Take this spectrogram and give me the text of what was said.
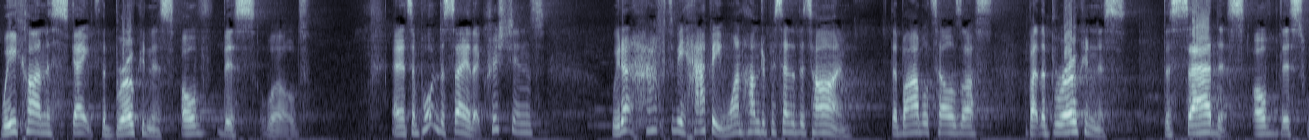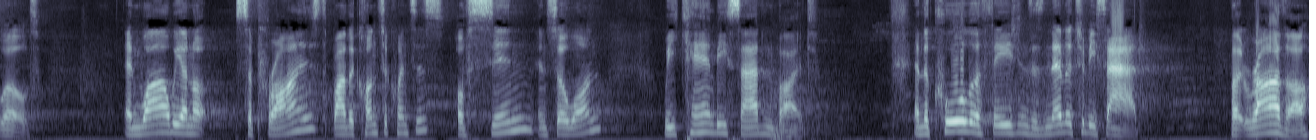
We can't escape the brokenness of this world. And it's important to say that Christians, we don't have to be happy 100% of the time. The Bible tells us about the brokenness, the sadness of this world. And while we are not surprised by the consequences of sin and so on, we can be saddened by it. And the call of Ephesians is never to be sad, but rather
